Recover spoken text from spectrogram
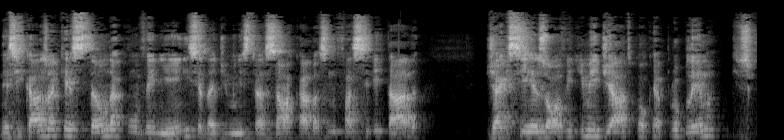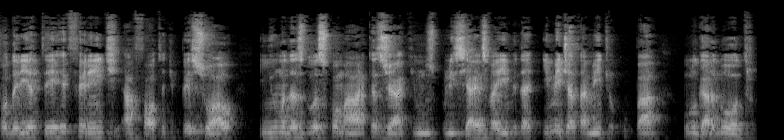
Nesse caso, a questão da conveniência da administração acaba sendo facilitada, já que se resolve de imediato qualquer problema que se poderia ter referente à falta de pessoal em uma das duas comarcas, já que um dos policiais vai imediatamente ocupar o lugar do outro.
